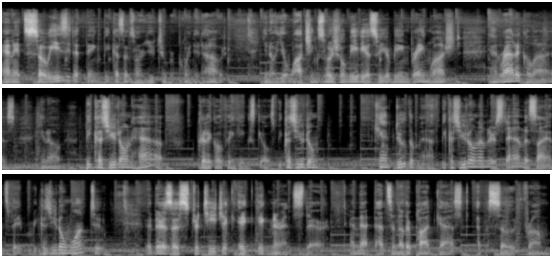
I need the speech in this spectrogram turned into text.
And it's so easy to think because, as our YouTuber pointed out, you know, you're watching social media, so you're being brainwashed and radicalized, you know, because you don't have critical thinking skills, because you don't can't do the math, because you don't understand the science paper, because you don't want to. There's a strategic ig- ignorance there, and that that's another podcast episode from.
